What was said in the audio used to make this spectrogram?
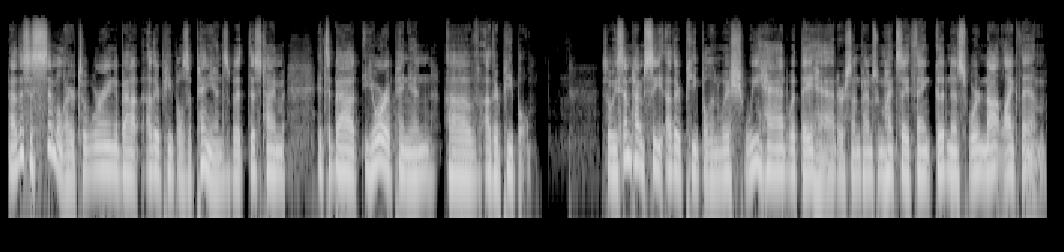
Now, this is similar to worrying about other people's opinions, but this time it's about your opinion of other people. So we sometimes see other people and wish we had what they had, or sometimes we might say, thank goodness we're not like them.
